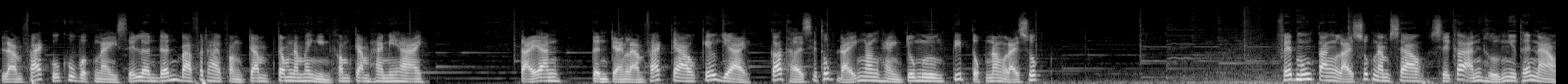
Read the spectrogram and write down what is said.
lạm phát của khu vực này sẽ lên đến 3,2% trong năm 2022. Tại Anh, tình trạng lạm phát cao kéo dài có thể sẽ thúc đẩy ngân hàng trung ương tiếp tục nâng lãi suất. Fed muốn tăng lãi suất năm sau sẽ có ảnh hưởng như thế nào?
